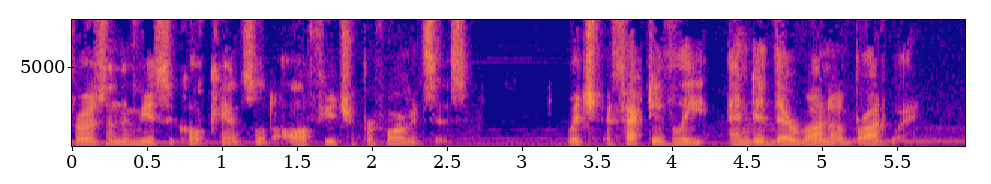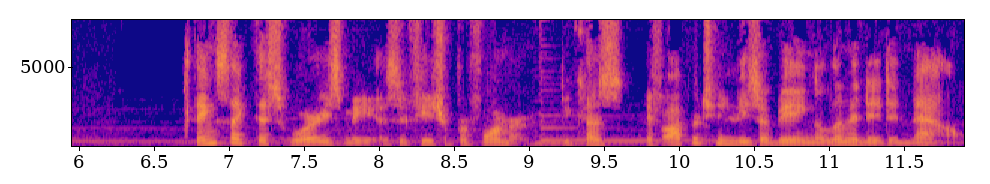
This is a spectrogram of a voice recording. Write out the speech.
Frozen the Musical canceled all future performances, which effectively ended their run on Broadway. Things like this worries me as a future performer because if opportunities are being eliminated now,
